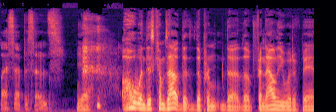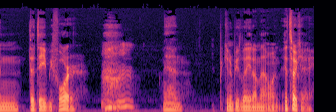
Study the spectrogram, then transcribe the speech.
less episodes. yeah. Oh, when this comes out, the the the the finale would have been the day before. Mm-hmm. Man, we're gonna be late on that one. It's okay.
